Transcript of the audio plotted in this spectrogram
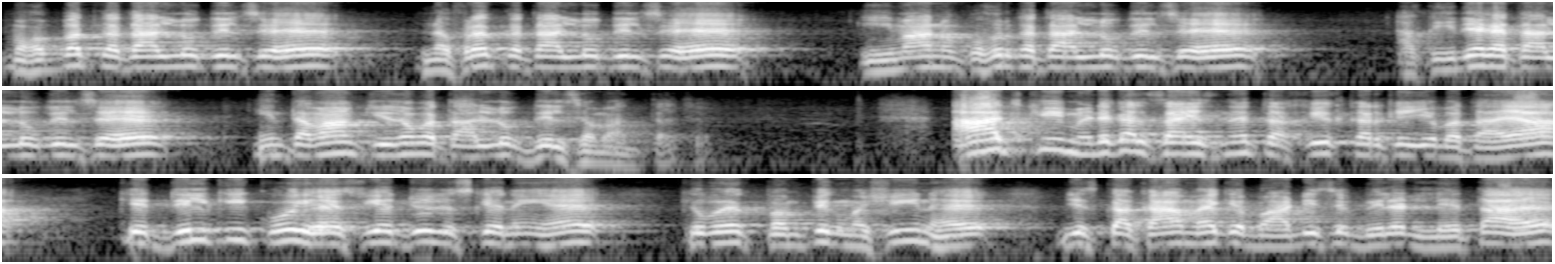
मोहब्बत का ताल्लुक दिल से है, नफ़रत का ताल्लुक दिल से है, ईमान और कुफर का ताल्लुक दिल से है, अकीदे का ताल्लुक दिल से है इन तमाम चीज़ों का ताल्लुक दिल से मानता था। आज की मेडिकल साइंस ने तहकीक करके ये बताया कि दिल की कोई हैसियत जो इसके नहीं है, कि वो एक पंपिंग मशीन है, जिसका काम है कि बॉडी से ब्लड लेता है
